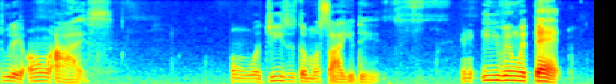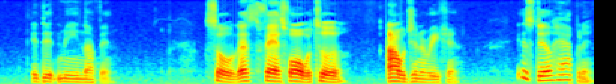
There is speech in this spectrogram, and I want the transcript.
through their own eyes on what Jesus the Messiah did. And even with that, it didn't mean nothing. So let's fast forward to our generation. It's still happening.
